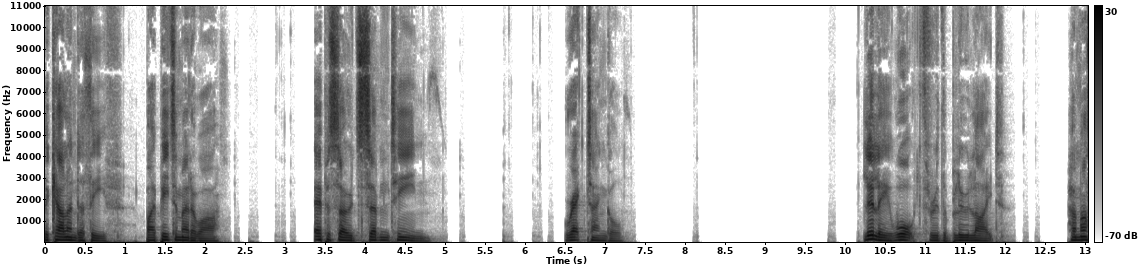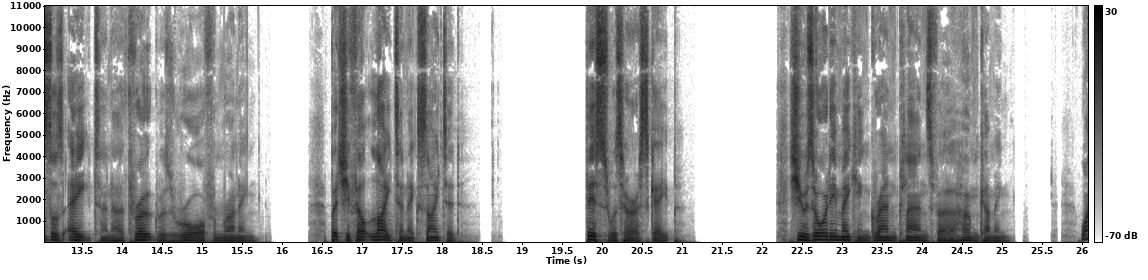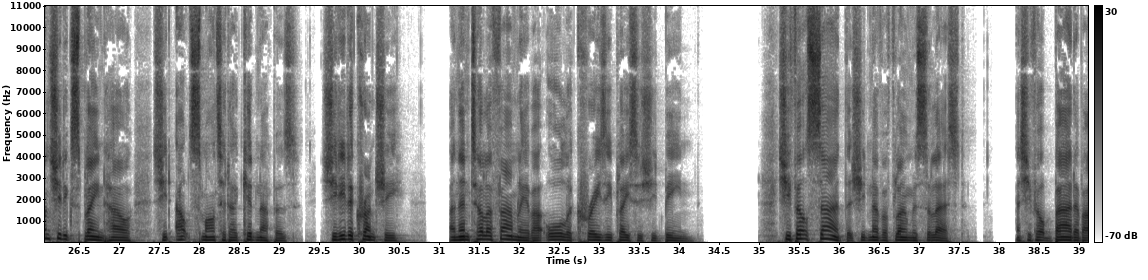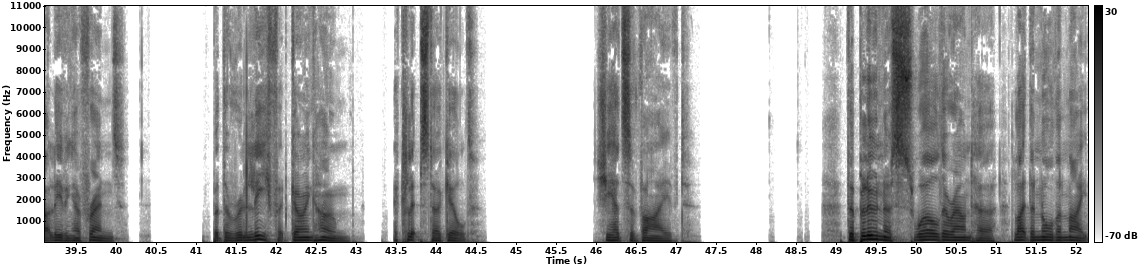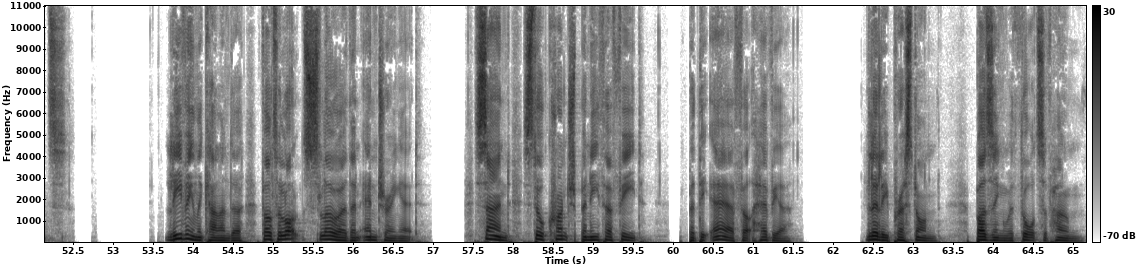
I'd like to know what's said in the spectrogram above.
The Calendar Thief by Peter Medawar. Episode 17 Rectangle. Lily walked through the blue light. Her muscles ached and her throat was raw from running. But she felt light and excited. This was her escape. She was already making grand plans for her homecoming. Once she'd explained how she'd outsmarted her kidnappers She'd eat a Crunchie and then tell her family about all the crazy places she'd been. She felt sad that she'd never flown with Celeste, and she felt bad about leaving her friends. But the relief at going home eclipsed her guilt. She had survived. The blueness swirled around her like the northern lights. Leaving the calendar felt a lot slower than entering it. Sand still crunched beneath her feet, but the air felt heavier. Lily pressed on, buzzing with thoughts of home.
